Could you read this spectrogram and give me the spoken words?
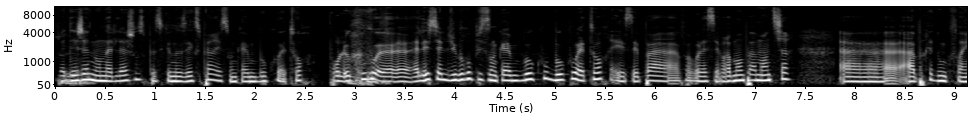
Bah déjà, nous, on a de la chance parce que nos experts, ils sont quand même beaucoup à Tours. Pour le coup, euh, à l'échelle du groupe, ils sont quand même beaucoup, beaucoup à Tours. Et c'est pas, enfin voilà, c'est vraiment pas mentir. Euh, après, donc, enfin,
